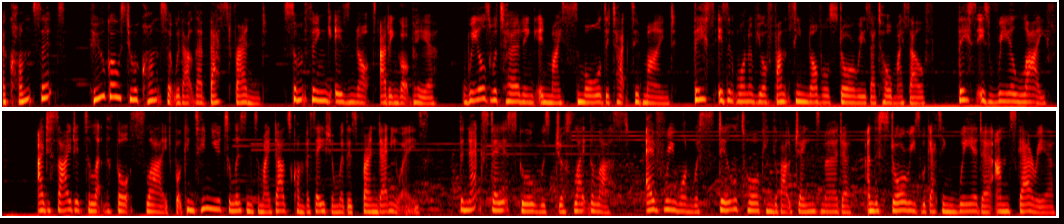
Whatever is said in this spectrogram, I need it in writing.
a concert? Who goes to a concert without their best friend? Something is not adding up here. Wheels were turning in my small detective mind. This isn't one of your fancy novel stories, I told myself. This is real life. I decided to let the thoughts slide, but continued to listen to my dad's conversation with his friend, anyways. The next day at school was just like the last. Everyone was still talking about Jane's murder, and the stories were getting weirder and scarier.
